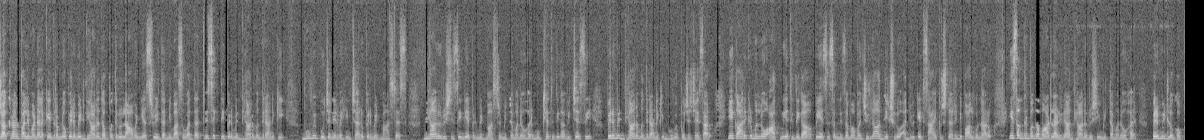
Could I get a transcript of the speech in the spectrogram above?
జక్రాన్పల్లి మండల కేంద్రంలో పిరమిడ్ ధ్యాన దంపతులు లావణ్య శ్రీధర్ నివాసం వద్ద త్రిశక్తి పిరమిడ్ ధ్యాన మందిరానికి భూమి పూజ నిర్వహించారు పిరమిడ్ మాస్టర్స్. ధ్యాన ఋషి సీనియర్ పిరమిడ్ మాస్టర్ మిట్ట మనోహర్ ముఖ్య అతిథిగా విచ్చేసి పిరమిడ్ ధ్యాన మందిరానికి భూమి పూజ చేశారు. ఈ కార్యక్రమంలో ఆత్మీయ అతిథిగా పిఎస్ఎస్ఎం నిజామాబాద్ జిల్లా అధ్యక్షులు అడ్వకేట్ సాయికృష్ణారెడ్డి పాల్గొన్నారు. ఈ సందర్భంగా మాట్లాడిన ధ్యాన ఋషి మిట్ట మనోహర్ పిరమిడ్లో గొప్ప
